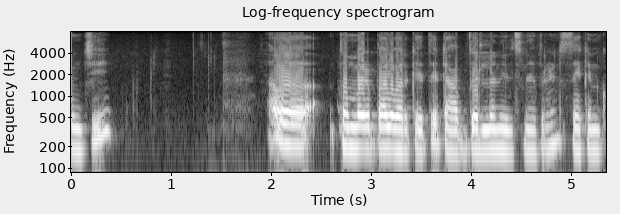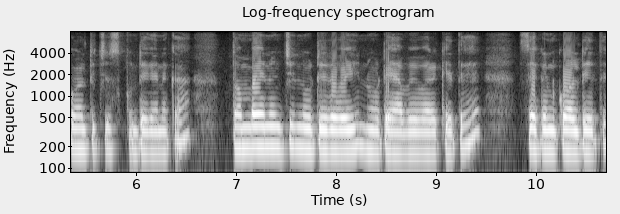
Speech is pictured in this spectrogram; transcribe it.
నుంచి తొంభై రూపాయల వరకు అయితే టాప్ ధరలో నిలిచినాయి ఫ్రెండ్స్. సెకండ్ క్వాలిటీ చూసుకుంటే కనుక తొంభై నుంచి నూట ఇరవై నూట యాభై వరకు అయితే సెకండ్ క్వాలిటీ అయితే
